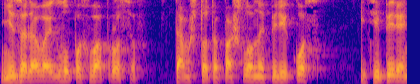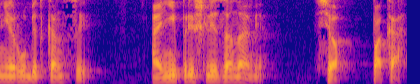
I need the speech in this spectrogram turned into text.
«Не задавай глупых вопросов. Там что-то пошло наперекос, и теперь они рубят концы. Они пришли за нами. Все, пока».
